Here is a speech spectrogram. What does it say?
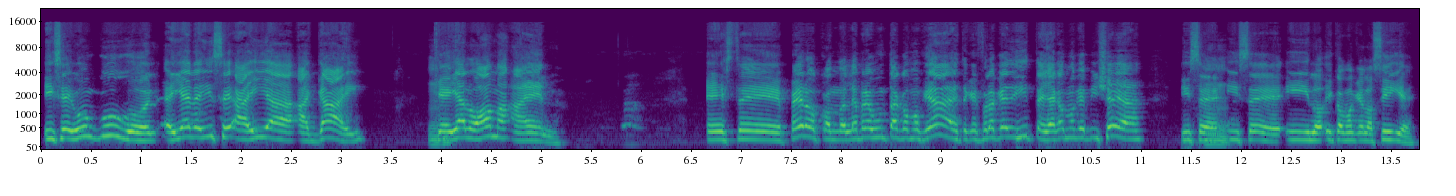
y según Google, ella le dice ahí a, a Guy que ella lo ama a él. Este, pero cuando él le pregunta como que, ah, este, ¿qué fue lo que dijiste? Ella como que pichea y se, y se, y lo, y como que lo sigue.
